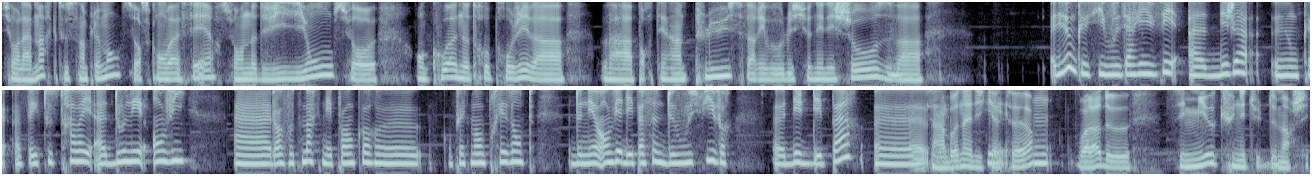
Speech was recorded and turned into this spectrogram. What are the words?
sur la marque, tout simplement, sur ce qu'on va faire, sur notre vision, sur euh, en quoi notre projet va, va apporter un plus, va révolutionner les choses, Mhm. va... Bah, Disons que si vous arrivez à déjà, euh, donc, avec tout ce travail, à donner envie, à- alors que votre marque n'est pas encore euh, complètement présente, donner envie à des personnes de vous suivre euh, dès le départ. euh, C'est un bon indicateur. c'est- mm, Voilà, de, c'est mieux qu'une étude de marché.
